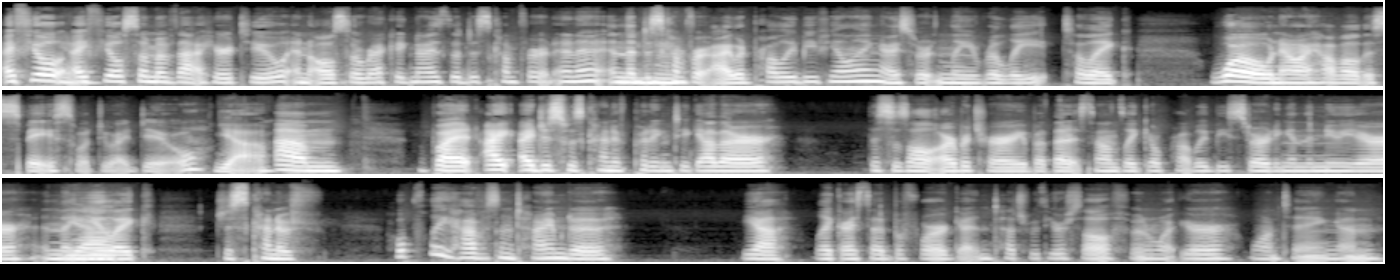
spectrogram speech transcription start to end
I feel Yeah. I feel some of that here too and also recognize the discomfort in it and the Mhm. discomfort I would probably be feeling. I certainly relate to like whoa, now I have all this space. What do I do? yeah Um but I I just was kind of putting together this is all arbitrary, but that it sounds like you'll probably be starting in the new year and that Yeah. you like just kind of hopefully have some time to yeah, like I said before, get in touch with yourself and what you're wanting and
